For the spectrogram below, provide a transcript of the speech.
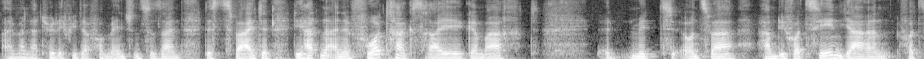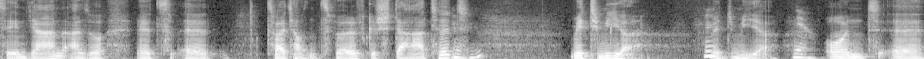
einmal natürlich wieder vor Menschen zu sein. Das Zweite, die hatten eine Vortragsreihe gemacht, äh, mit, und zwar haben die vor zehn Jahren, vor zehn Jahren also äh, 2012 gestartet mhm. mit mir. Hm. Mit mir. Ja. Und äh,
